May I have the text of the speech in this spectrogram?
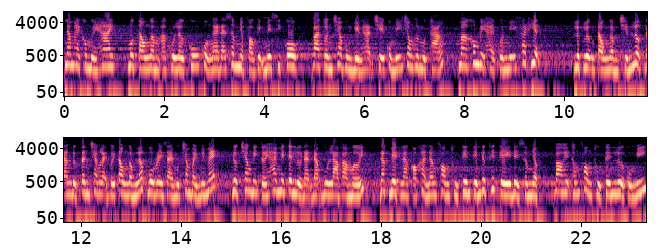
Năm 2012, một tàu ngầm Akula cũ của Nga đã xâm nhập vào vịnh Mexico và tuần tra vùng biển hạn chế của Mỹ trong hơn một tháng mà không bị Hải quân Mỹ phát hiện. Lực lượng tàu ngầm chiến lược đang được tân trang lại với tàu ngầm lớp Bore dài 170m, được trang bị tới 20 tên lửa đạn đạo Bulava mới, đặc biệt là có khả năng phòng thủ tiên tiến được thiết kế để xâm nhập vào hệ thống phòng thủ tên lửa của Mỹ.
